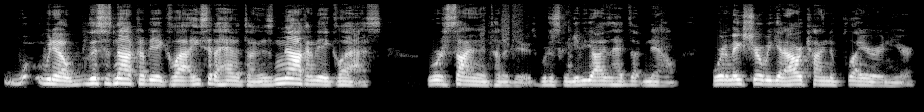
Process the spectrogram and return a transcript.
you know, this is not going to be a class. He said ahead of time, this is not going to be a class. We're signing a ton of dudes. We're just going to give you guys a heads up now. We're going to make sure we get our kind of player in here.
